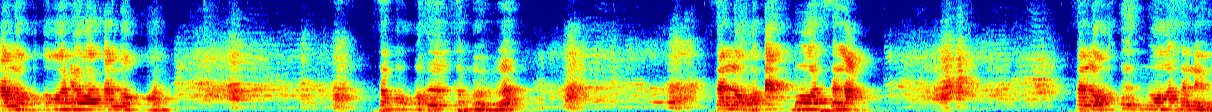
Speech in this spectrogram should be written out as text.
ตลอออดอตลอด สมอเออเสมอ สลออะบอสลับ สลออึงอสลึง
